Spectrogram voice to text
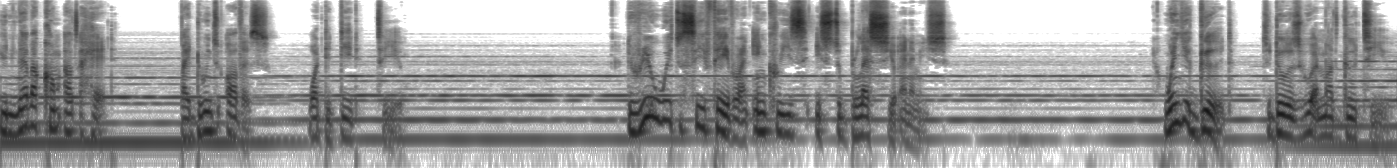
you never come out ahead by doing to others what they did to you. The real way to see favor and increase is to bless your enemies. When you're good to those who are not good to you,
